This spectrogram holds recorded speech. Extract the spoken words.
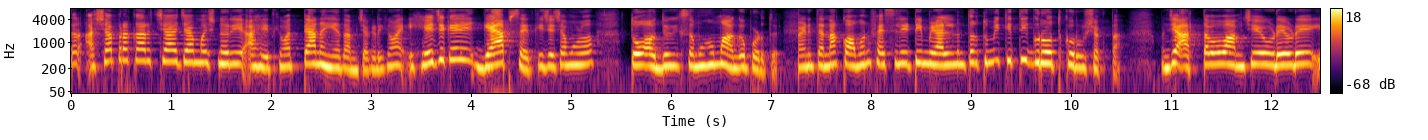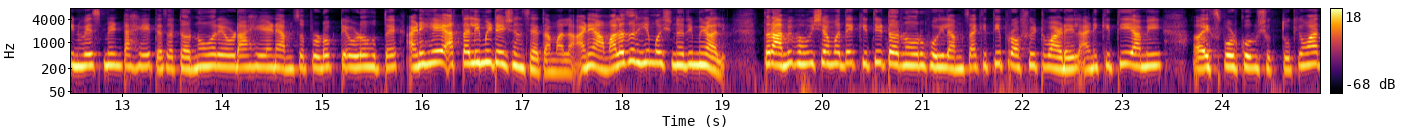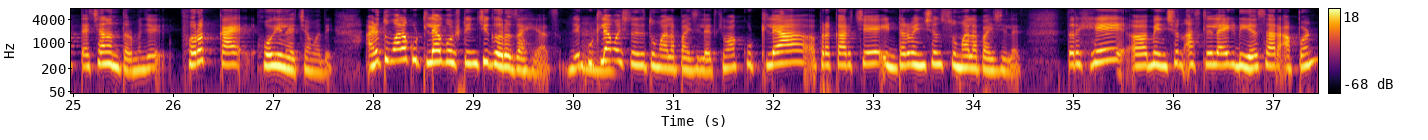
तर अशा प्रकारच्या ज्या मशिनरी आहेत किंवा त्या नाही आहेत आमच्याकडे किंवा हे जे काही गॅप्स आहेत की ज्याच्यामुळं तो औद्योगिक समूह मागं पडतोय आणि त्यांना कॉमन फॅसिलिटी मिळाल्यानंतर तुम्ही किती ग्रोथ करू शकता? म्हणजे आत्ता बाबा आमचे एवढे एवढे इन्व्हेस्टमेंट आहे त्याचा टर्नओव्हर एवढा आहे आणि आमचं प्रोडक्ट एवढं होतं आहे आणि हे आता लिमिटेशन्स आहेत आम्हाला आणि आम्हाला जर ही मशिनरी मिळाली तर आम्ही भविष्यामध्ये किती टर्नओव्हर होईल आमचा किती प्रॉफिट वाढेल आणि किती आम्ही एक्सपोर्ट करू शकतो? किंवा त्याच्यानंतर म्हणजे फरक काय होईल ह्याच्यामध्ये? आणि तुम्हाला कुठल्या गोष्टींची गरज आहे आज? म्हणजे कुठल्या मशिनरी तुम्हाला पाहिजे आहेत किंवा कुठल्या प्रकारचे इंटरव्हेन्शन्स तुम्हाला पाहिजे आहेत? तर हे मेन्शन असलेला एक डी एस आर आपण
